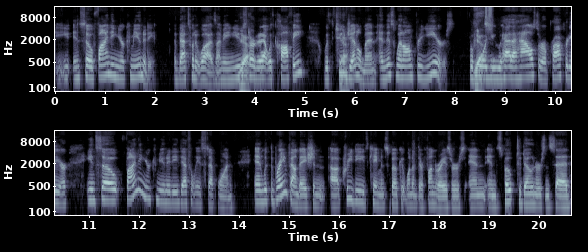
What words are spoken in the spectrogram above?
you and so finding your community that's what it was. I mean you yeah. started out with coffee with two yeah. gentlemen and this went on for years before yes. you had a house or a property or and so finding your community definitely is step one and with the Brain Foundation, uh, Creigh Deeds came and spoke at one of their fundraisers and, and spoke to donors and said,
